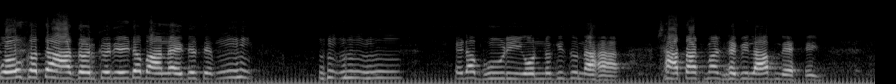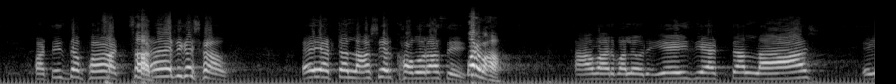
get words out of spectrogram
বউ কত আদর করি এটা বানাইতেছে। এটা ভুড়ি অন্য কিছু না। সাত আট মাস ভেবি লাভ নেই। হোয়াট ইজ ফাট। এদিকে এই একটা লাশের খবর আছে। আবার বলো এই যে একটা লাশ এই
